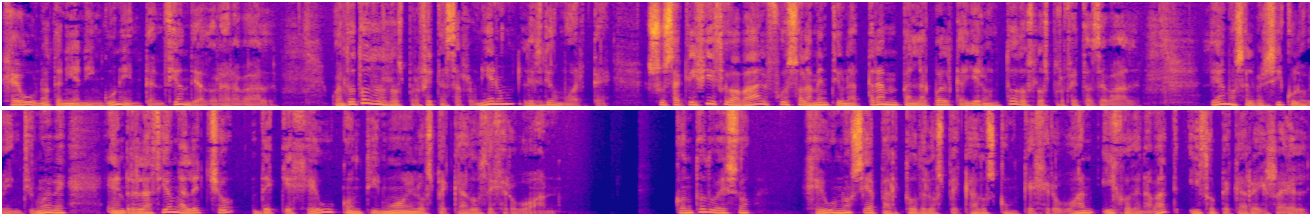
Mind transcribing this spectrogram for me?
Jehú no tenía ninguna intención de adorar a Baal. Cuando todos los profetas se reunieron, les dio muerte. Su sacrificio a Baal fue solamente una trampa en la cual cayeron todos los profetas de Baal. Leamos el versículo 29 en relación al hecho de que Jehú continuó en los pecados de Jeroboam. Con todo eso, Jehú no se apartó de los pecados con que Jeroboam, hijo de Nabat, hizo pecar a Israel,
